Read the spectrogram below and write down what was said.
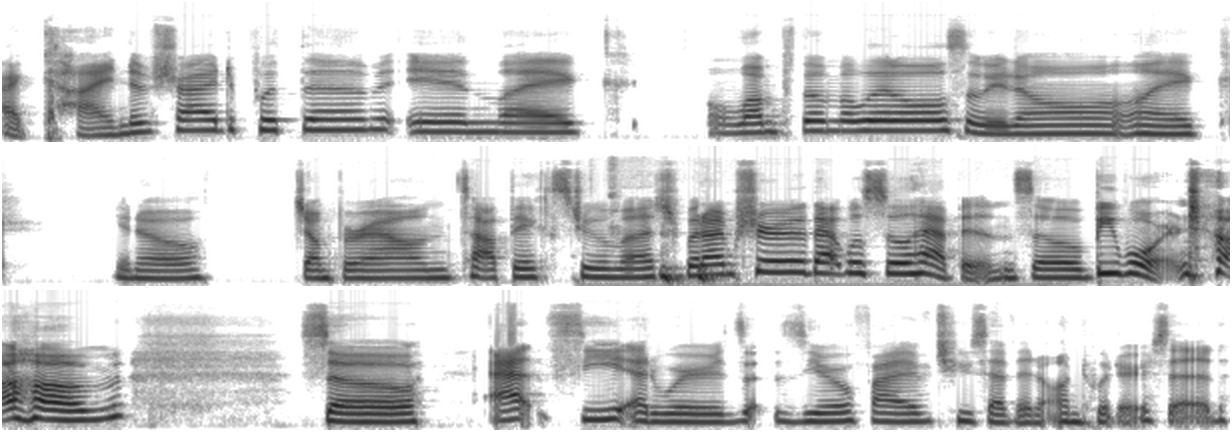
I kind of tried to put them in like lump them a little so we don't like, you know, jump around topics too much, but I'm sure that will still happen. So be warned. um so at C Edwards 0527 on Twitter said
